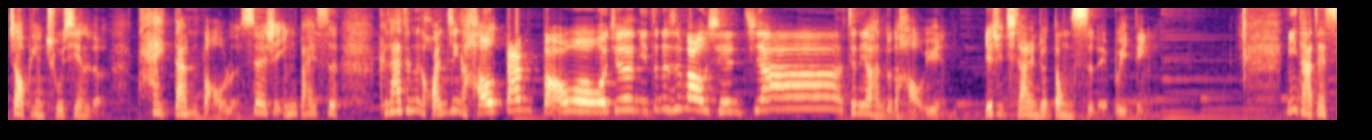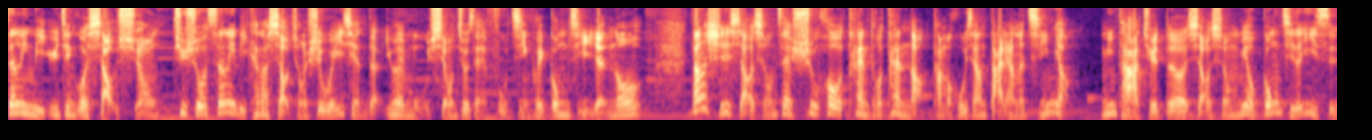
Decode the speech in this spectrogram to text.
照片出现了，太单薄了。虽然是银白色，可它在那个环境好单薄哦。我觉得你真的是冒险家，真的要很多的好运。也许其他人就冻死了，也不一定。妮塔在森林里遇见过小熊，据说森林里看到小熊是危险的，因为母熊就在附近会攻击人哦。当时小熊在树后探头探脑，他们互相打量了几秒。妮塔觉得小熊没有攻击的意思，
